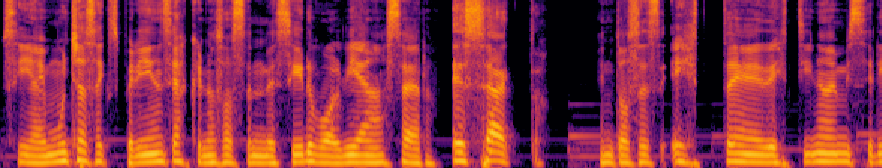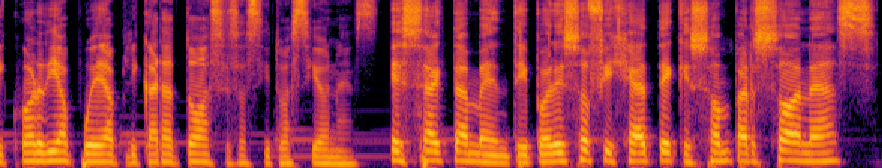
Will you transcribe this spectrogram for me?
sí, hay muchas experiencias que nos hacen decir volvían a ser. Exacto. Entonces, este destino de misericordia puede aplicar a todas esas situaciones. Exactamente, y por eso fíjate que son personas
